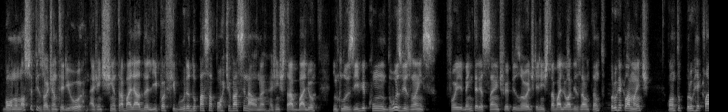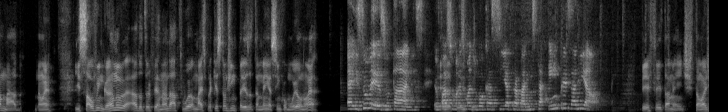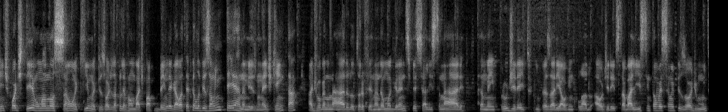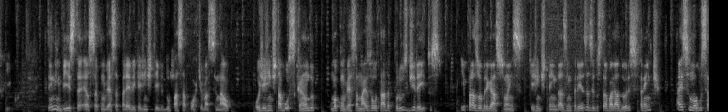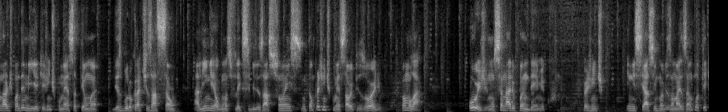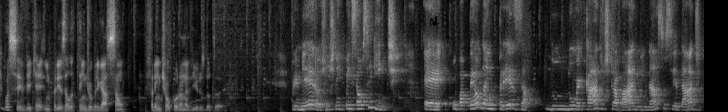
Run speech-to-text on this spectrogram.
Bom, no nosso episódio anterior, a gente tinha trabalhado ali com a figura do passaporte vacinal, né? A gente trabalhou, inclusive, com duas visões. Foi bem interessante o episódio que a gente trabalhou a visão tanto para o reclamante quanto para o reclamado, não é? E, salvo engano, a doutora Fernanda atua mais para a questão de empresa também, assim como eu, não é? É isso mesmo, Thales. Eu faço é, mais uma advocacia trabalhista empresarial. Perfeitamente. Então a gente pode ter uma noção aqui, um episódio dá para levar um bate-papo bem legal, até pela visão interna mesmo, né? De quem está advogando na área. A doutora Fernanda é uma grande especialista na área, também para o direito empresarial vinculado ao direito trabalhista, então vai ser um episódio muito rico. Tendo em vista essa conversa prévia que a gente teve do passaporte vacinal, hoje a gente está buscando uma conversa mais voltada para os direitos e para as obrigações que a gente tem das empresas e dos trabalhadores frente a esse novo cenário de pandemia, que a gente começa a ter uma desburocratização ali em algumas flexibilizações. Então, para a gente começar o episódio, vamos lá. Hoje, num cenário pandêmico, para a gente iniciar assim, com uma visão mais ampla, o que, que você vê que a empresa ela tem de obrigação frente ao coronavírus, doutora? Primeiro, a gente tem que pensar o seguinte: é, o papel da empresa no, no mercado de trabalho e na sociedade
